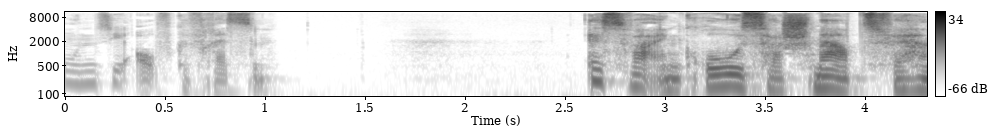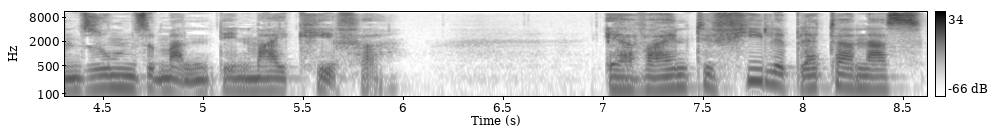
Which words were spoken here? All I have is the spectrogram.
Huhn sie aufgefressen. Es war ein großer Schmerz für Herrn Sumsemann, den Maikäfer. Er weinte viele Blätter nass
